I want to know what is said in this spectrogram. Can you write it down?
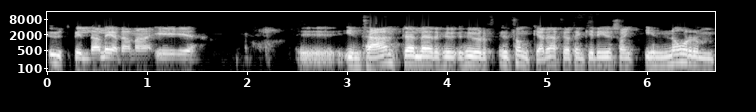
utbilda ledarna i, i, internt, eller hur, hur, hur, funkar det? För jag tänker, det är ju en sån enorm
